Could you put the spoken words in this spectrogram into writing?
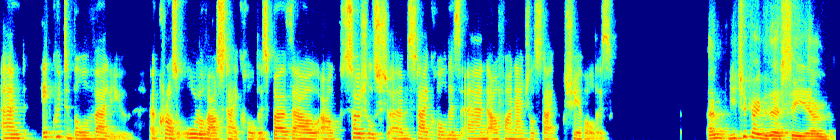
and equitable value across all of our stakeholders, both our, our social um, stakeholders and our financial stake shareholders. Um, you took over the CEO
